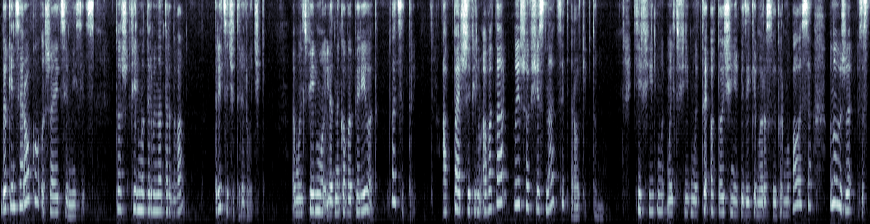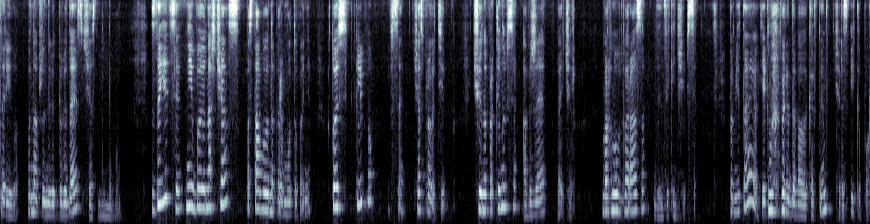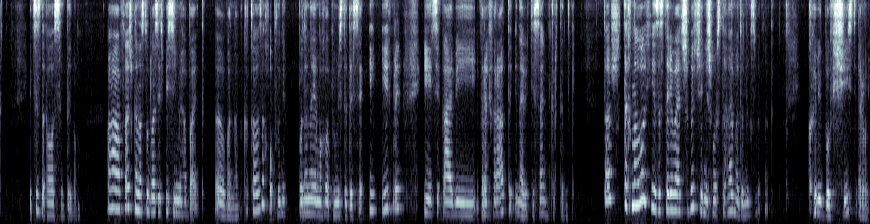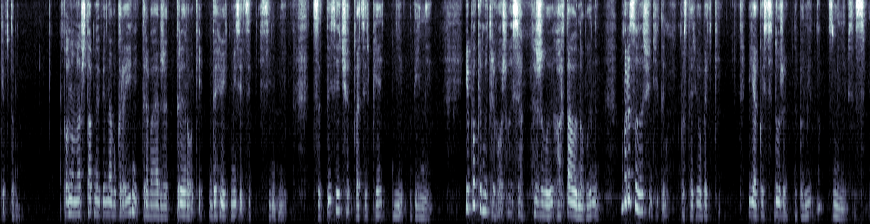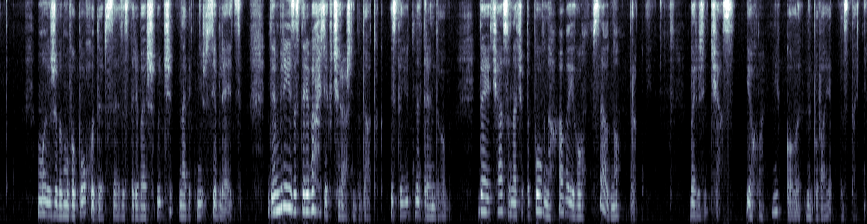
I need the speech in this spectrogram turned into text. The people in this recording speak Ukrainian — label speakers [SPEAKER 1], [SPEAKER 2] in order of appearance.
[SPEAKER 1] До кінця року лишається місяць. Тож фільму Термінатор 2 34 рочки. Мультфільму Лядниковий період 23. А перший фільм Аватар вийшов 16 років тому. Ті фільми, мультфільми, те оточення, під якими росли і формувалися, воно вже застаріло, воно вже не відповідає сучасним умовам. Здається, ніби наш час поставили на перемотування. Хтось кліпнув і все, час пролетів. Щойно прокинувся, а вже вечір. Моргнув два рази, день закінчився. Пам'ятаю, як ми передавали картинки через e-капорт, і це здавалося дивом. А флешка на 128 МБ, вона викликала захоплення, бо на неї могли поміститися і ігри, і цікаві реферати, і навіть ті самі картинки. Тож технології застарівають швидше, ніж ми встигаємо до них звикнути. Ковід був 6 років тому. Повномасштабна війна в Україні триває вже 3 роки, 9 місяців і 7 днів. Це 1025 днів війни. І поки ми тривожилися, жили, гортали новини, виросли наші діти, постаріли батьки. І якось дуже непомітно змінився світ. Ми живемо в епоху, де все застаріває швидше, навіть ніж з'являється, де мрії застарівають як вчорашній додаток і стають нетрендовими, де часу начебто повно, але його все одно бракує. Бережіть час, його ніколи не буває достатньо.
